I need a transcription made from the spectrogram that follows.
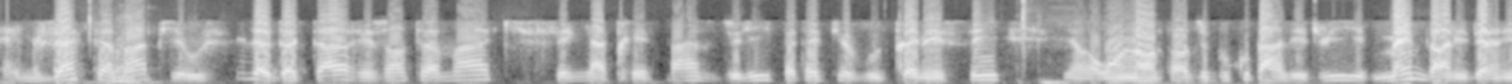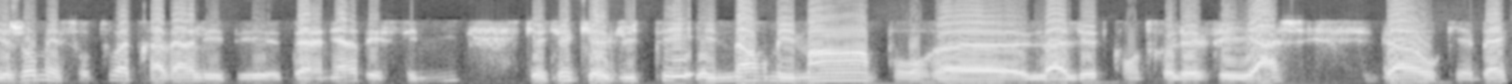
Exactement. Puis il y a aussi le docteur Régent Thomas qui signe la préface du livre. Peut-être que vous le connaissez. On a entendu beaucoup parler de lui, même dans les derniers jours, mais surtout à travers les dernières décennies. Quelqu'un qui a lutté énormément pour euh, la lutte contre le VIH-Sida au Québec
